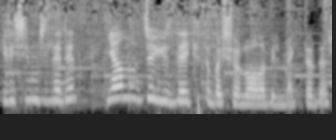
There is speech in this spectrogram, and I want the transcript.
girişimcilerin yalnızca %2'si başarılı olabilmektedir.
